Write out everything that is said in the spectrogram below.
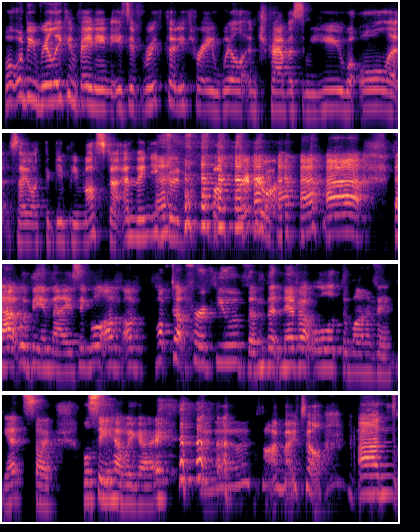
What would be really convenient is if Route 33, Will, and Travis and you were all at, say, like the Gympie Muster, and then you could fuck for everyone. that would be amazing. Well, I've, I've, popped up for a few of them, but never all at the one event yet. So we'll see how we go. yeah, time may tell. Um,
